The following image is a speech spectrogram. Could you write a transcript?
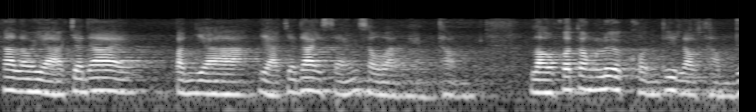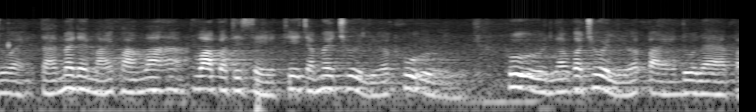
ถ้าเราอยากจะได้ปัญญาอยากจะได้แสงสว่างแห่งธรรมเราก็ต้องเลือกคนที่เราทำด้วย แต่ไม่ได้หมายความว่าว่าปฏิเสธที่จะไม่ช่วยเหลือผู้อื่น ผู้อื่นเราก็ช่วยเหลือไปดูแลไป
